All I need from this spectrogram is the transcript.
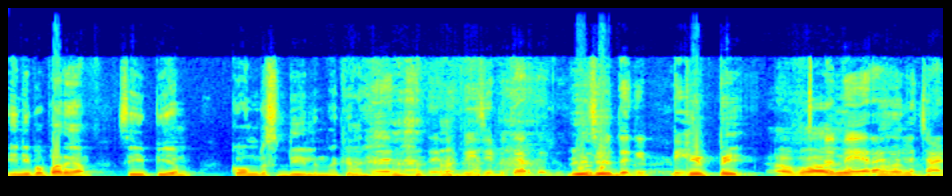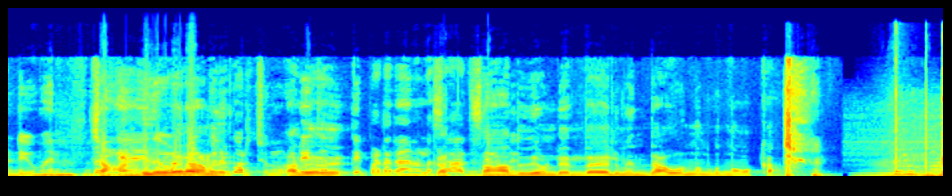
ഇനിയിപ്പോ പറയാം C P M Congress deal എന്നൊക്കെ കിട്ടി. അപ്പൊ അത് കുറച്ചും അതെ അതെ. സാധ്യത സാധ്യതയുണ്ട്. എന്തായാലും എന്താവും നമുക്ക് നോക്കാം.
